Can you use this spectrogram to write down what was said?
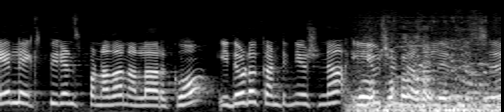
நேரில் எக்ஸ்பீரியன்ஸ் பண்ணால் தான் நல்லாயிருக்கும். இதோட கண்டினியூஷனாக இல்யூஷன் டனல் இருந்துச்சு.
